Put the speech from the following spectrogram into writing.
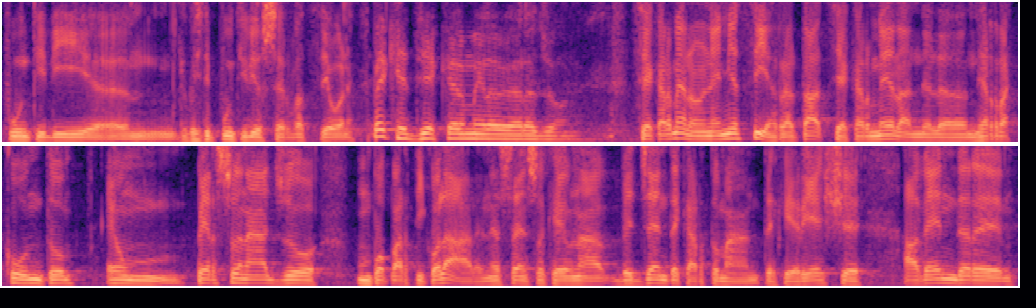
punti di, eh, questi punti di osservazione. Perché zia Carmela aveva ragione? Zia Carmela non è mia zia, in realtà zia Carmela nel, nel, racconto è un personaggio un po' particolare, nel senso che è una veggente cartomante che riesce a vendere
